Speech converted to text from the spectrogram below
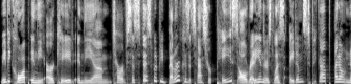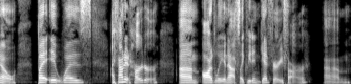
maybe co-op in the arcade in the um, Tower of Sisyphus would be better because it's faster paced already and there's less items to pick up. I don't know, but it was I found it harder. Um, oddly enough, like we didn't get very far. Um,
